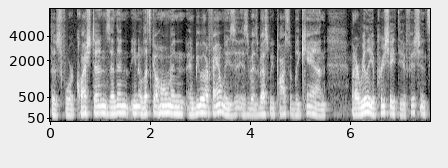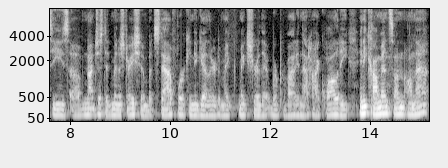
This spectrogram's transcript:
those four questions and then you know let's go home and, and be with our families as, as best we possibly can but I really appreciate the efficiencies of not just administration but staff working together to make make sure that we're providing that high quality. Any comments on on that?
